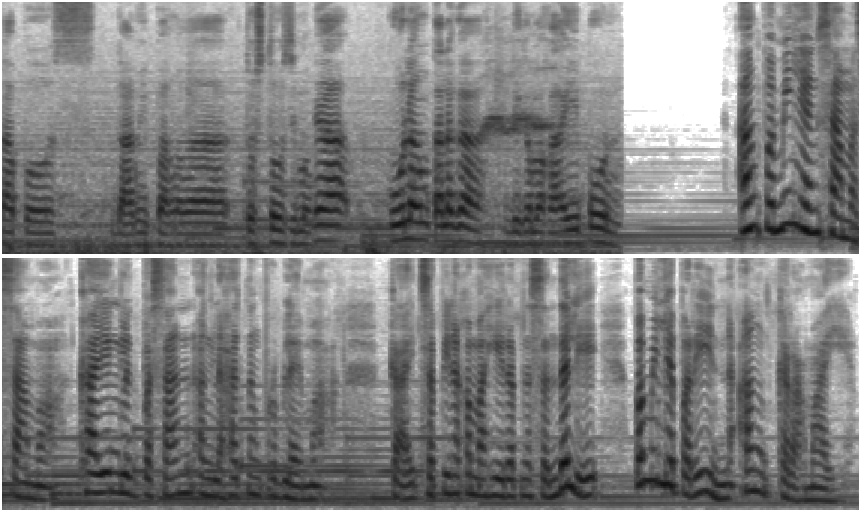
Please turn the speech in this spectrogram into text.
Tapos dami pa mga tustos. Kaya kulang talaga, hindi ka makaipon. Ang pamilyang sama-sama, kayang lagpasan ang lahat ng problema. Kahit sa pinakamahirap na sandali, pamilya pa rin ang karamay.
